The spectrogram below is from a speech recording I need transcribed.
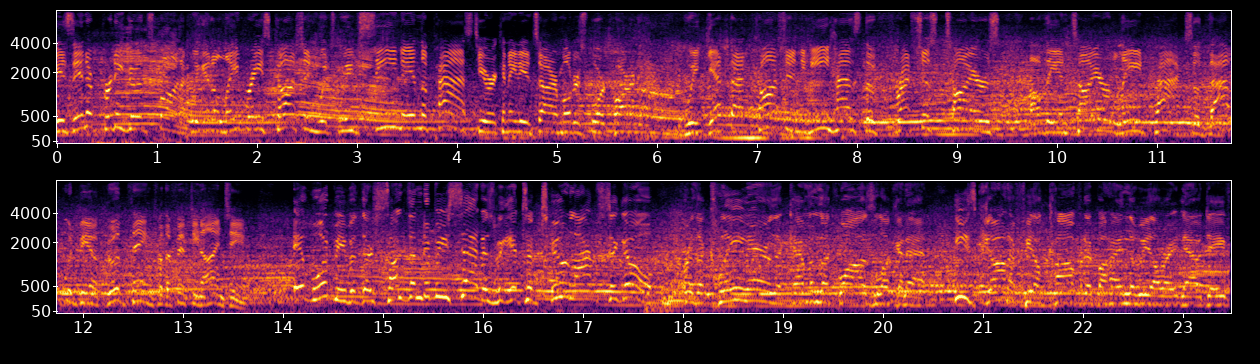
is in a pretty good spot. If we get a late race caution, which we've seen in the past here at Canadian Tire Motorsport Park, if we get that caution, he has the freshest tires of the entire lead pack, so that would be a good thing for the 59 team. It would be, but there's something to be said as we get to two laps to go for the clean air that Kevin Lacroix is looking at. He's got to feel confident behind the wheel right now, Dave.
